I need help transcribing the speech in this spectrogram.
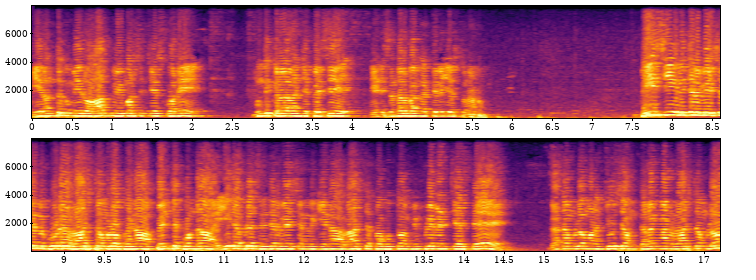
మీరంతకు మీరు ఆత్మవిమర్శ చేసుకొని ముందుకెళ్ళాలని చెప్పేసి నేను ఈ సందర్భంగా తెలియజేస్తున్నాను. బీసీ రిజర్వేషన్లు కూడా రాష్ట్రంలో పెంచకుండా ఈడబ్ల్యూఎస్ రిజర్వేషన్లకి రాష్ట్ర ప్రభుత్వం ఇంప్లిమెంట్ చేస్తే గతంలో మనం చూసాం తెలంగాణ రాష్ట్రంలో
